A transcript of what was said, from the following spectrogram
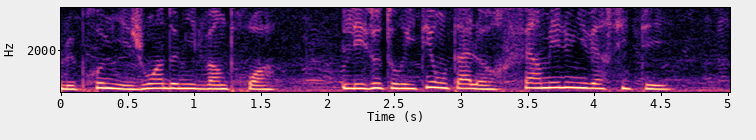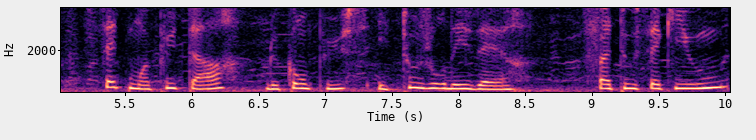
le 1er juin 2023. Les autorités ont alors fermé l'université. Sept mois plus tard, le campus est toujours désert. Fatou Sekioum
